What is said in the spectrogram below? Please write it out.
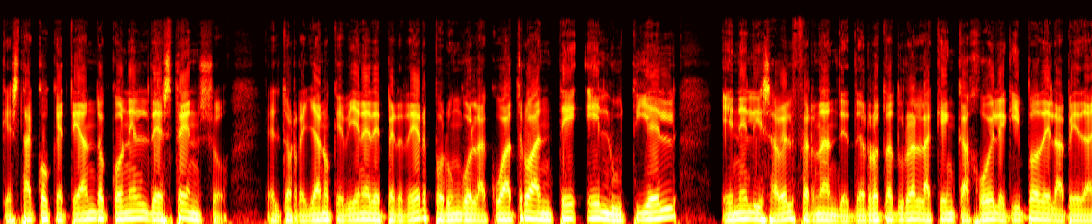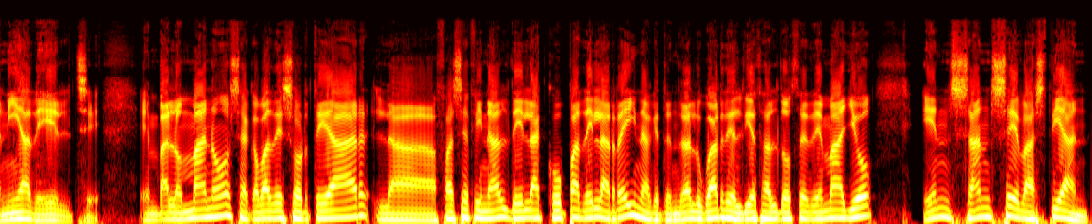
que está coqueteando con el descenso. El Torrellano que viene de perder por un gol a cuatro ante el Utiel en el Isabel Fernández, derrota dura la que encajó el de la pedanía de Elche. En balonmano se acaba de sortear la fase final de la Copa de la Reina, que tendrá lugar del 10 al 12 de mayo en San Sebastián.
